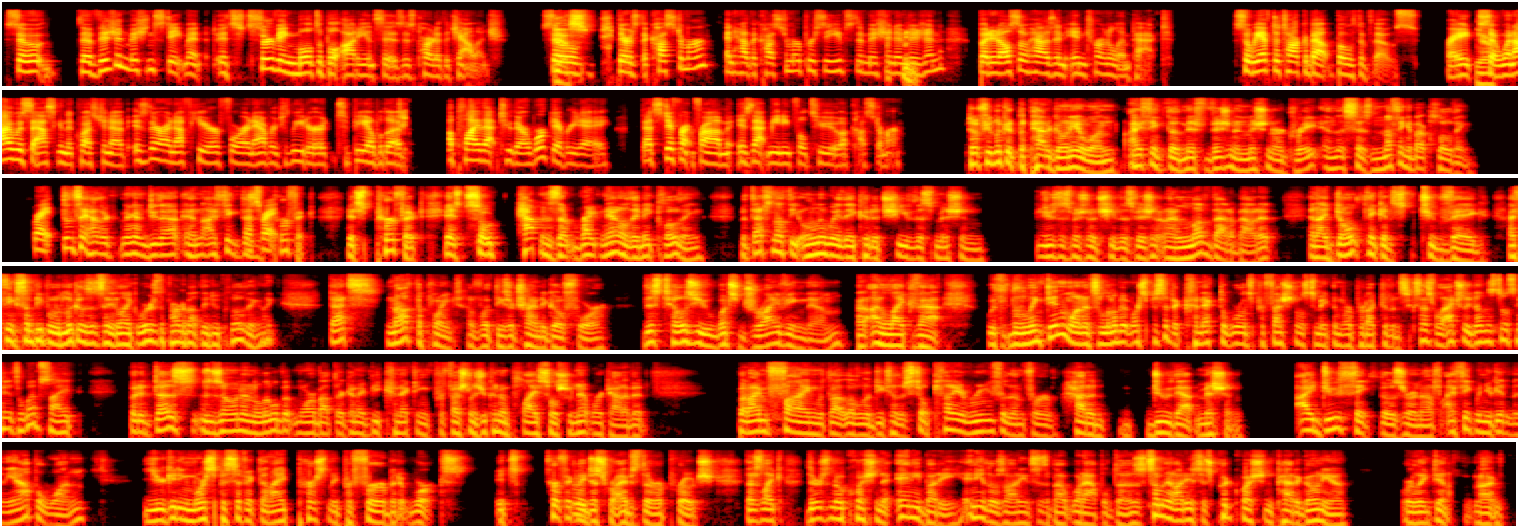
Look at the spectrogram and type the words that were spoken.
So, the vision mission statement, it's serving multiple audiences as part of the challenge. So, Yes. there's the customer and how the customer perceives the mission and mm-hmm. vision, but it also has an internal impact. So we have to talk about both of those, right? Yeah. So when I was asking the question of, is there enough here for an average leader to be able to apply that to their work every day? That's different from, is that meaningful to a customer? So if you look at the Patagonia one, I think the vision and mission are great, and this says nothing about clothing. Right. It doesn't say how they're, they're going to do that, and I think this That's is right. perfect. It's perfect. It so happens that right now they make clothing, but that's not the only way they could achieve this mission, use this mission to achieve this vision. And I love that about it. And I don't think it's too vague. I think some people would look at this and say, like, where's the part about they do clothing? Like, that's not the point of what these are trying to go for. This tells you what's driving them. I, I like that. With the LinkedIn one, it's a little bit more specific. Connect the world's professionals to make them more productive and successful. Actually, doesn't still say it's a website, but it does zone in a little bit more about they're going to be connecting professionals. You can apply social network out of it. But I'm fine with that level of detail. There's still plenty of room for them for how to do that mission. I do think those are enough. I think when you get into the Apple one, you're getting more specific than I personally prefer, but it works. It's perfectly mm. describes their approach. That's like there's no question to anybody, any of those audiences about what Apple does. Some of the audiences could question Patagonia or LinkedIn.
